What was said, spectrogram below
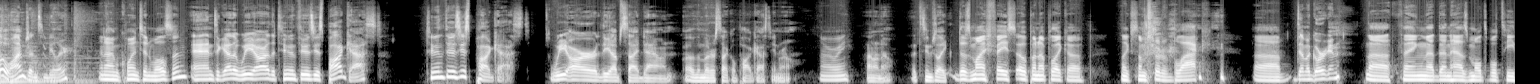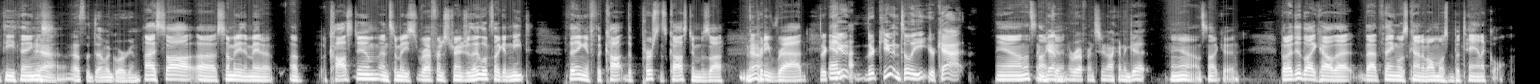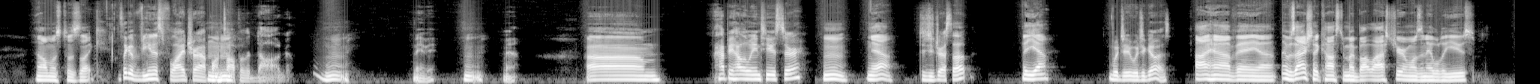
Hello, I'm Jensen Beeler, And I'm Quentin Wilson. and together we are the Two Enthusiast Podcast. Two Enthusiast Podcast. We are the upside down of the motorcycle podcasting realm. Are we? I don't know. It seems like Does my face open up like a like some sort of black uh, Demogorgon. uh, thing that then has multiple teethy things? Yeah, that's the Demogorgon. I saw uh, somebody that made a, a, a costume and somebody's referenced Stranger. They looked like a neat thing if the co- the person's costume was uh, Yeah. pretty rad. They're And cute. I- They're cute until they eat your cat. yeah, that's not Again, good. a reference you're not going to get. Yeah, that's not good. But I did like how that that thing was kind of almost botanical. It almost was like It's like a Venus flytrap on mm-hmm. top of a dog. Mm. Maybe. Mm. Yeah. Um. Happy Halloween to you, sir. Mm. yeah, Did you dress up? Uh, yeah. Would you Would you go as? I have a. Uh, it was actually a costume I bought last year and wasn't able to use.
